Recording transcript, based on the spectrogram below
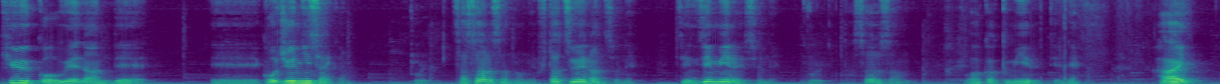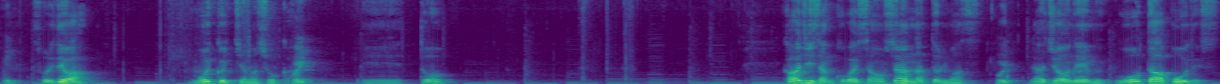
9個上なんで、えー52歳かな。はい。笹原さんのね2つ上なんですよね。全然見えないですよね。はい。笹原さん若く見えるっていうね。はい。はい。それではもう一個いっちゃいましょうか、はい。えー、っと川尻さん小林さんお世話になっております。はい。ラジオネームウォーターポーです、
